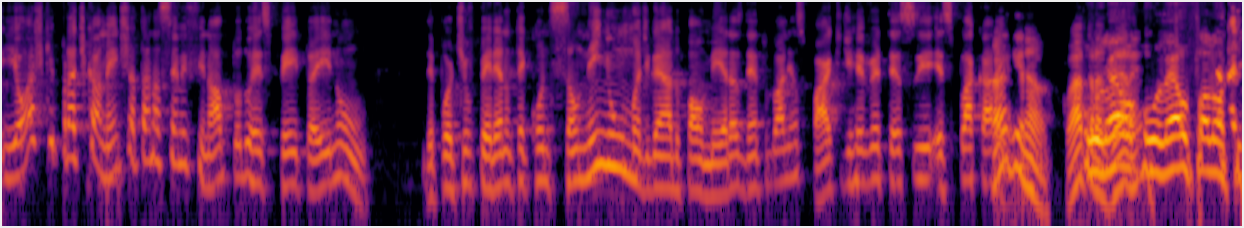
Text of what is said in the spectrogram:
E eu acho que praticamente já está na semifinal, com todo respeito aí, não. Deportivo Pereira não tem condição nenhuma de ganhar do Palmeiras dentro do Allianz Parque, de reverter esse, esse placar não. O 4 a 0, Léo, o Léo falou aqui,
